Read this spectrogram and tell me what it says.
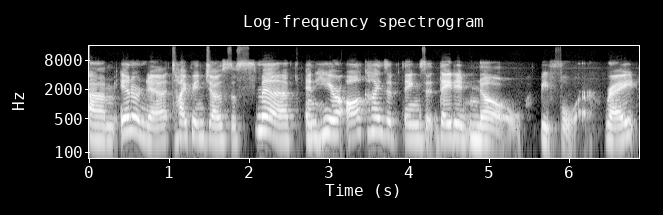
um, internet, type in Joseph Smith, and hear all kinds of things that they didn't know before, right?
